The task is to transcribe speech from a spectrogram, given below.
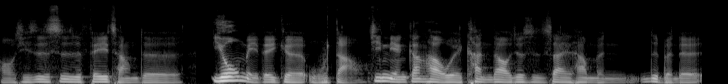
哦，其实是非常的。优美的一个舞蹈，今年刚好我也看到，就是在他们日本的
